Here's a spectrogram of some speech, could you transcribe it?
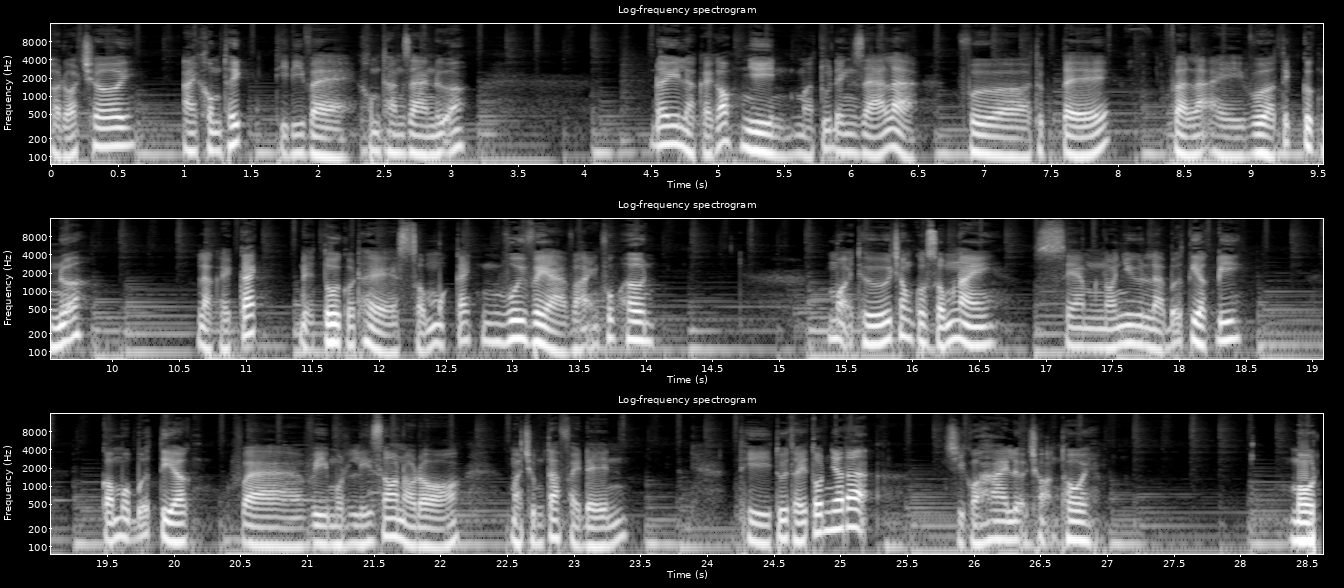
ở đó chơi, ai không thích thì đi về, không tham gia nữa. Đây là cái góc nhìn mà tôi đánh giá là vừa thực tế và lại vừa tích cực nữa là cái cách để tôi có thể sống một cách vui vẻ và hạnh phúc hơn. Mọi thứ trong cuộc sống này, xem nó như là bữa tiệc đi. Có một bữa tiệc và vì một lý do nào đó mà chúng ta phải đến, thì tôi thấy tốt nhất á, chỉ có hai lựa chọn thôi. Một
